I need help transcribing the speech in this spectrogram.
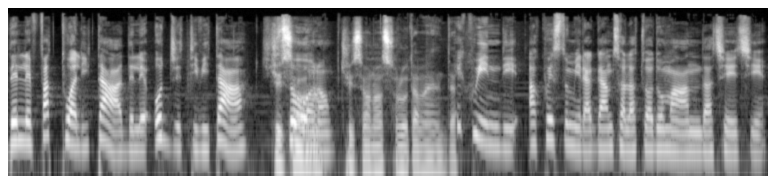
delle fattualità, delle oggettività ci, Ci sono, ci sono assolutamente. E quindi a questo mi raggancio alla tua domanda, Ceci.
